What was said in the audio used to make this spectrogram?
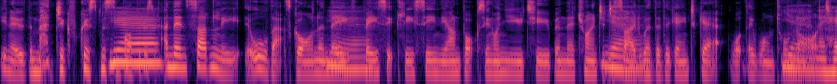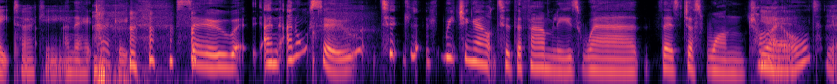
you know, the magic of Christmas and Yeah. Christmas, and then suddenly all that's gone and they've basically seen the unboxing on YouTube and they're trying to decide Yeah. whether they're going to get what they want or yeah, not and they hate turkey. and they hate turkey. so, and and also to, reaching out to the families where there's just one child. yeah.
